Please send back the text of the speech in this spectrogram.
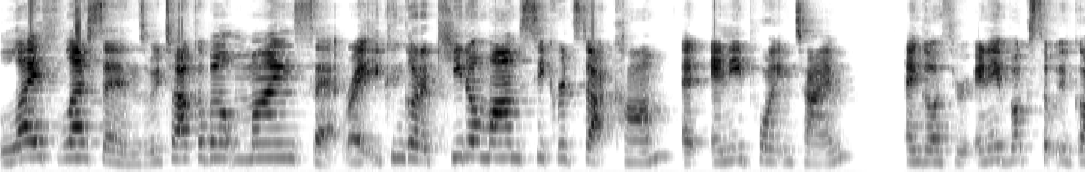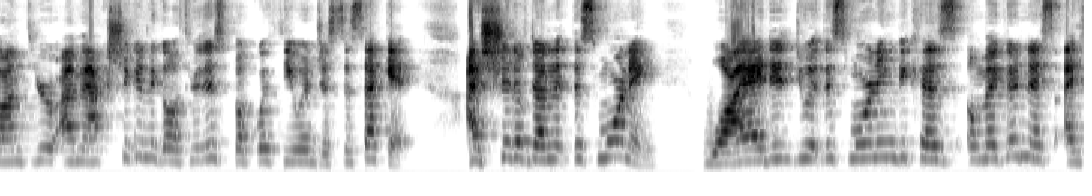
life lessons. We talk about mindset, right? You can go to ketomomsecrets.com at any point in time and go through any books that we've gone through. I'm actually going to go through this book with you in just a second. I should have done it this morning. Why I didn't do it this morning? Because oh my goodness, I,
